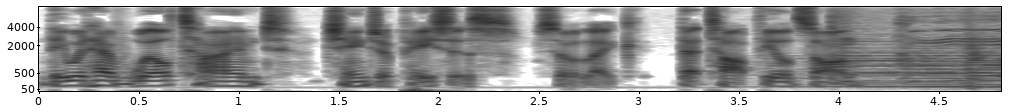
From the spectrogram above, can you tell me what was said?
they would have well timed change of paces. So like that top field song.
